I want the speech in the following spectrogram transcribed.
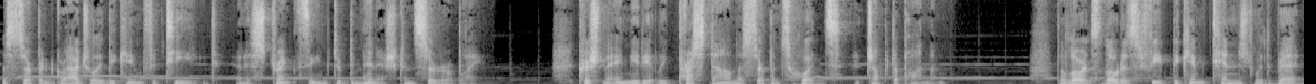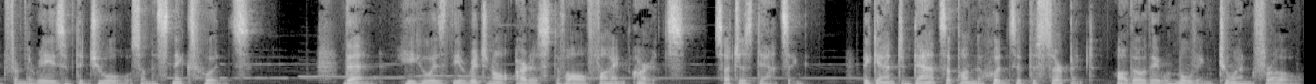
the serpent gradually became fatigued and his strength seemed to diminish considerably. Krishna immediately pressed down the serpent's hoods and jumped upon them. The Lord's lotus feet became tinged with red from the rays of the jewels on the snake's hoods. Then he who is the original artist of all fine arts, such as dancing, began to dance upon the hoods of the serpent, although they were moving to and fro.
